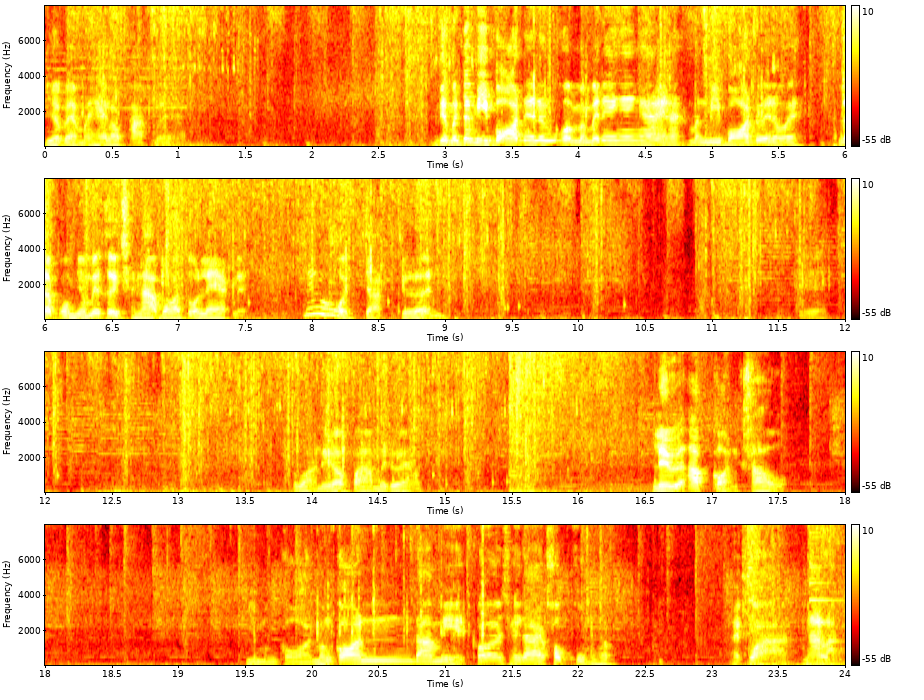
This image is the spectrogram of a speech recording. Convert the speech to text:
เยอะแบบไม่ให้เราพักเลยครับเดี๋ยวมันจะมีบอสเนี่ยนะทุกคนมันไม่ได้ง่ายๆนะมันมีบอสด้วยนะเว้ยแล้วผมยังไม่เคยชนะบอสตัวแรกเลยนี่โหดจัดเกินระหว่างนี้ก็ฟาร์มไปด้วยครับเลเวลอัพก่อนเข้ามีมังกรมังกรดาเมจก็ใช้ได้ครอบคลุมครับซ้ายขวาหน้าหลัง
